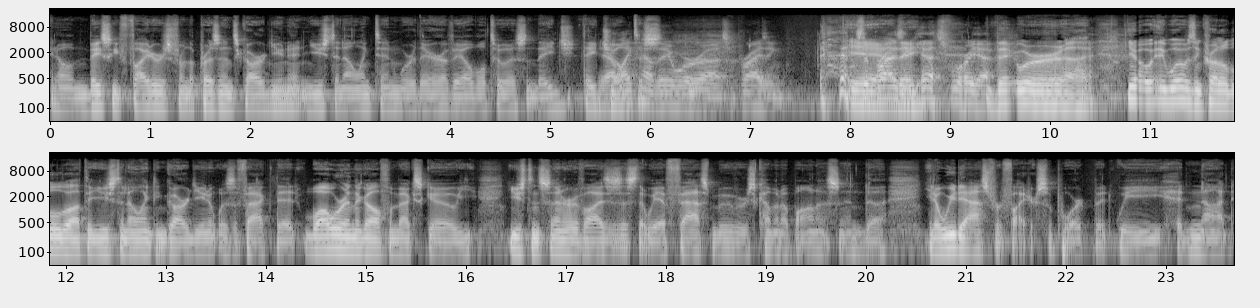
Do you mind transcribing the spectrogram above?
you know, basically fighters from the President's Guard unit in Houston, Ellington were there available to us, and they they Yeah, I jumped like how they were uh, surprising. Yeah, surprising they- guests for you. They were, uh, you know, it, what was incredible about the Houston Ellington Guard unit was the fact that while we're in the Gulf of Mexico, Houston Center advises us that we have fast movers coming up on us, and uh, you know, we'd asked for fighter support, but we had not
